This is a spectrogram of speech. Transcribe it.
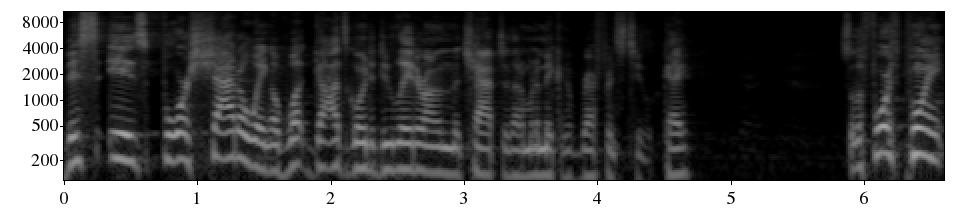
This is foreshadowing of what God's going to do later on in the chapter that I'm going to make a reference to, okay? So the fourth point,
